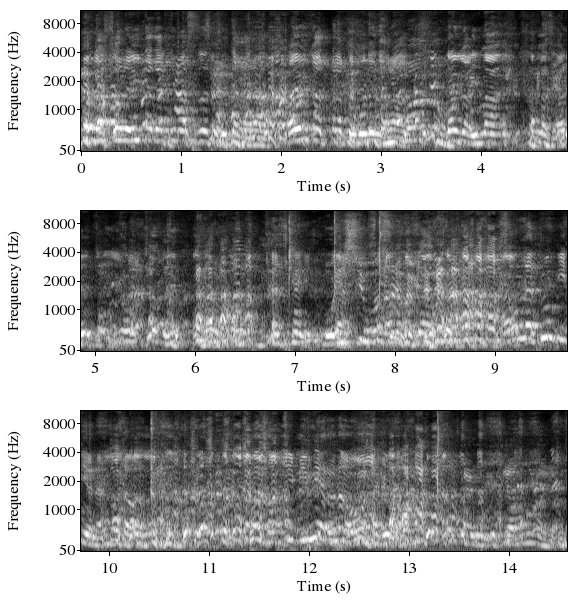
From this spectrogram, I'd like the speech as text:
なんかそれいただきますって言ったからあよ。かったと思ってたらなんか今話あれちゃんと言う確かにもう一瞬忘れたけどそんな空気にはなっとったわそっちビビやろな思ったけど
